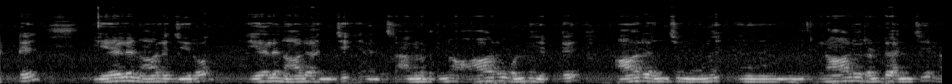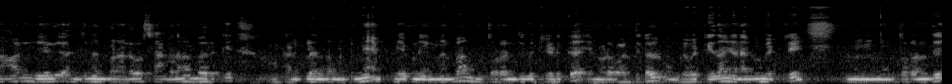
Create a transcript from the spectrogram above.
எட்டு ஏழு நாலு ஜீரோ ஏழு நாலு அஞ்சு எனக்கு ஸ்ட்ராங்கில் பார்த்தீங்கன்னா ஆறு ஒன்று எட்டு ஆறு அஞ்சு மூணு நாலு ரெண்டு அஞ்சு நாலு ஏழு அஞ்சு நண்பா நல்ல ஒரு ஸ்ட்ராங்காக தான் நம்ம இருக்குது உங்கள் கணக்கில் இருந்தால் மட்டுமே ப்ளே பண்ணிங்க நண்பா. நம்ம தொடர்ந்து வெற்றி எடுக்க என்னோடய வாழ்த்துக்கள். உங்கள் வெற்றி தான் எனக்கும் வெற்றி. தொடர்ந்து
